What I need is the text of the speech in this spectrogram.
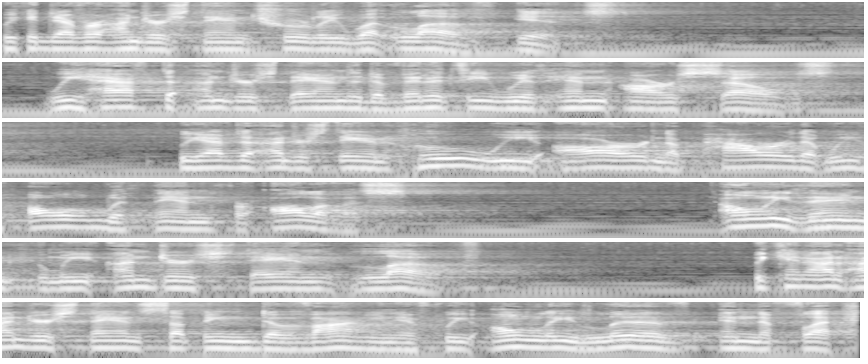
we could never understand truly what love is. We have to understand the divinity within ourselves. We have to understand who we are and the power that we hold within for all of us. Only then can we understand love. We cannot understand something divine if we only live in the flesh.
